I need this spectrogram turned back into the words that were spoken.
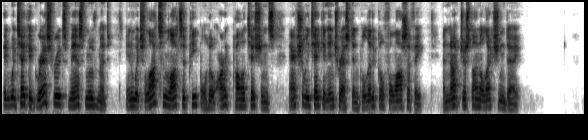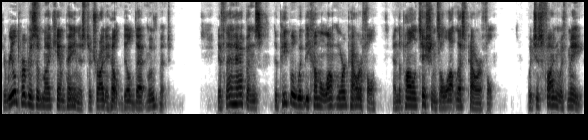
It would take a grassroots mass movement in which lots and lots of people who aren't politicians actually take an interest in political philosophy, and not just on election day. The real purpose of my campaign is to try to help build that movement. If that happens, the people would become a lot more powerful, and the politicians a lot less powerful, which is fine with me.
